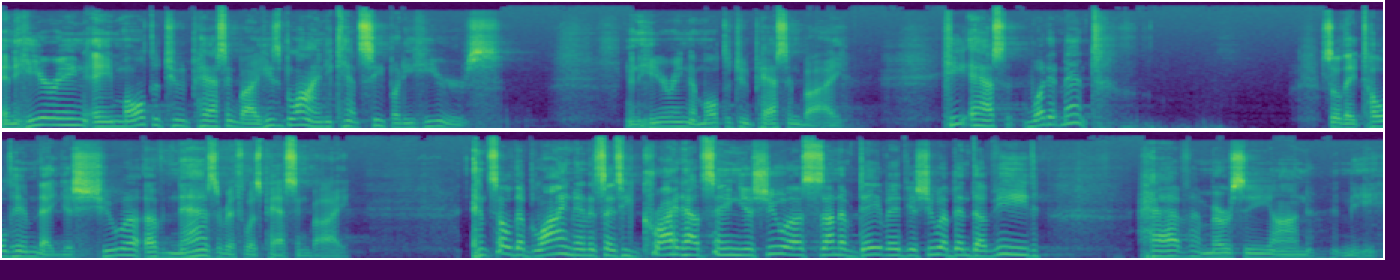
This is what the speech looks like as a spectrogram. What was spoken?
and hearing a multitude passing by, he's blind, he can't see, but he hears. And hearing a multitude passing by, he asked what it meant. So they told him that Yeshua of Nazareth was passing by. And so the blind man, it says, he cried out, saying, Yeshua, son of David, Yeshua ben David, have mercy on me.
